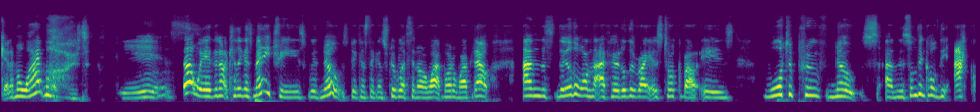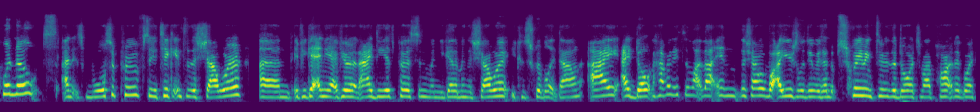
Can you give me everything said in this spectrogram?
get them a whiteboard. Yes. That way, they're not killing as many trees with notes because they can scribble everything on a whiteboard and wipe it out. And the, the other one that I've heard other writers talk about is waterproof notes. And there's something called the aqua notes and it's waterproof. So you take it into the shower and if you get any if you're an ideas person when you get them in the shower you can scribble it down. I i don't have anything like that in the shower. What i usually do is end up screaming through the door to my partner going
